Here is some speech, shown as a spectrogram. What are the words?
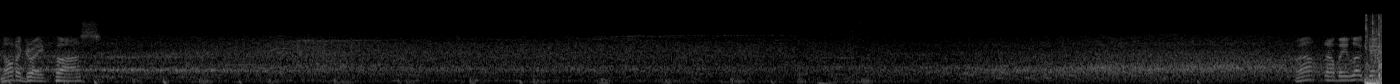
Not a great pass. Well, they'll be looking to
